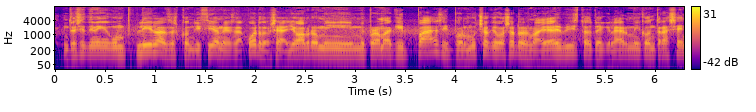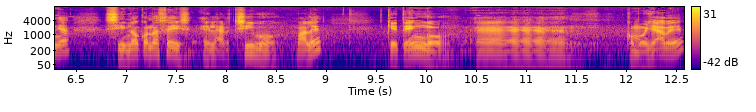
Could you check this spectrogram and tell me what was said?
entonces se tiene que cumplir las dos condiciones, ¿de acuerdo? O sea, yo abro mi, mi programa KeepPass y por mucho que vosotros me hayáis visto teclear mi contraseña, si no conocéis el archivo, ¿vale? Que tengo eh, como llave,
